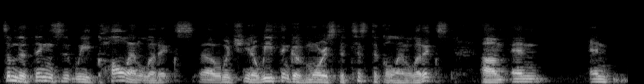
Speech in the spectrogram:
some of the things that we call analytics, uh, which you know we think of more as statistical analytics, um, and and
